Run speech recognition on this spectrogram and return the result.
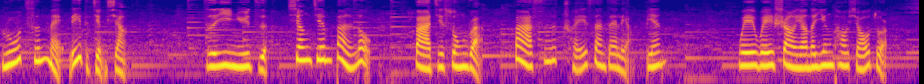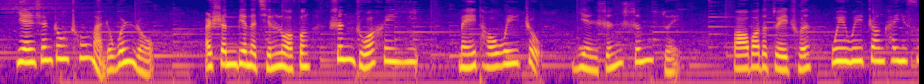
如此美丽的景象。紫衣女子香肩半露，发髻松软，发丝垂散在两边，微微上扬的樱桃小嘴儿，眼神中充满着温柔。而身边的秦洛风身着黑衣，眉头微皱，眼神深邃，薄薄的嘴唇微微张开一丝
